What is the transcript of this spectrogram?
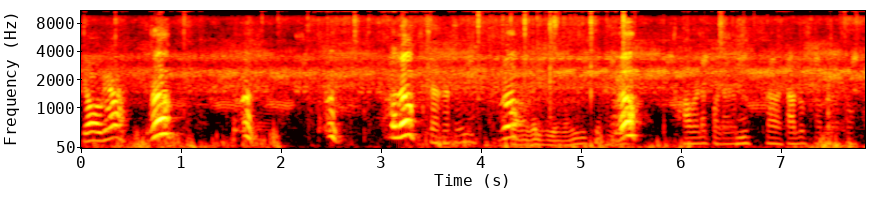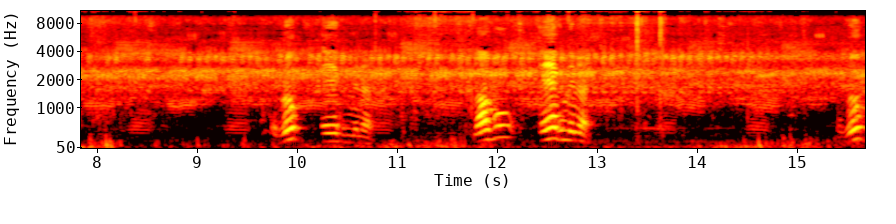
क्या हो गया? रुक रुक क्या कर रही है? रुक रुक। फावड़ा पड़ा है हाँ, हटा लो फावड़ा को रुक एक मिनट। बाबू एक मिनट। रुक।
